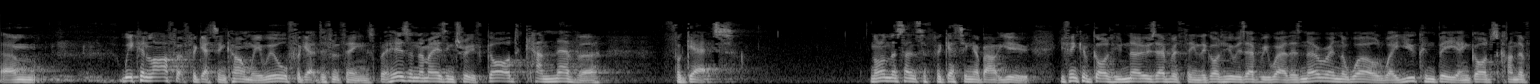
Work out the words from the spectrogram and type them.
Um, we can laugh at forgetting, can't we? We all forget different things. But here's an amazing truth. God can never forget. Not in the sense of forgetting about you. You think of God who knows everything, the God who is everywhere. There's nowhere in the world where you can be and God's kind of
